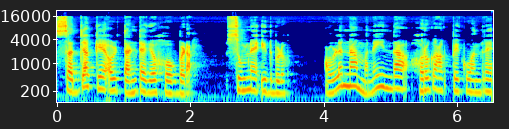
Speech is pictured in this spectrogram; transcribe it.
ಸದ್ಯಕ್ಕೆ ಅವಳ ತಂಟೆಗೆ ಹೋಗಬೇಡ. ಸುಮ್ಮನೆ ಇದ್ಬಿಡು. ಅವಳನ್ನು ಮನೆಯಿಂದ ಹೊರಗೆ ಹಾಕಬೇಕು ಅಂದರೆ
